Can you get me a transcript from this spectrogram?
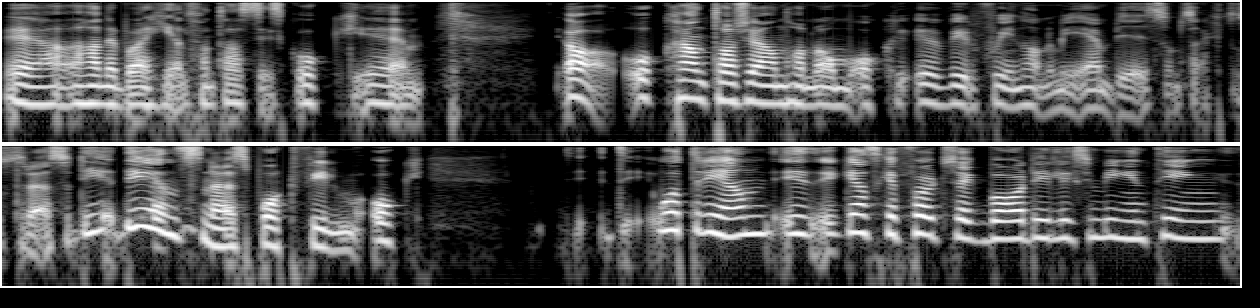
Eh, han är bara helt fantastisk och eh, Ja, och han tar sig an honom och eh, vill få in honom i NBA som sagt. Och så där. så det, det är en sån här sportfilm. Och det, återigen, är ganska förutsägbar. Det är liksom ingenting...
